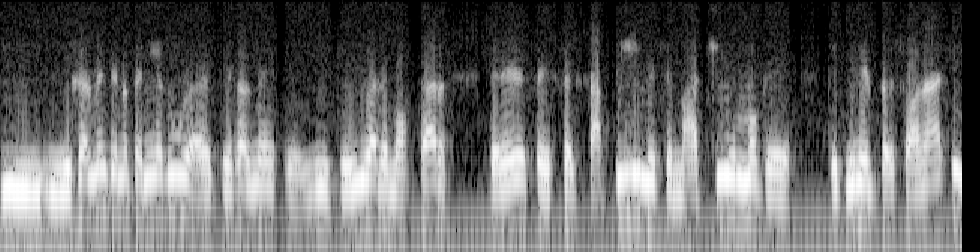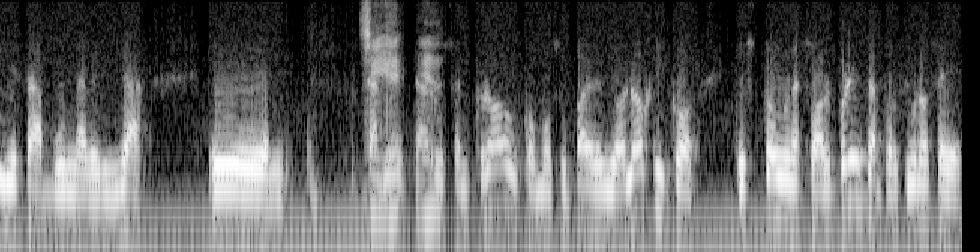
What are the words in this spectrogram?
y, realmente no tenía duda de que realmente eh, que iba a demostrar tener ese sexapil, ese machismo que, tiene el personaje y esa vulnerabilidad. Eh, también está Russell Crowe como su padre biológico, que es toda una sorpresa porque uno se,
